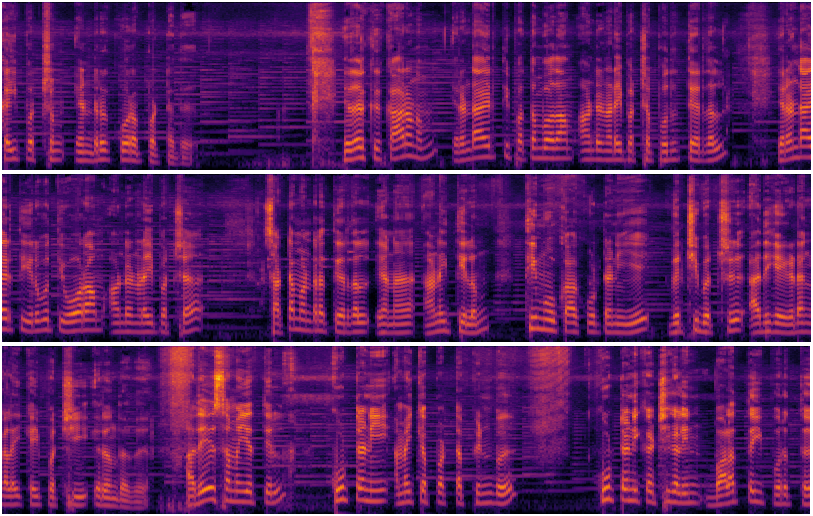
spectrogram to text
கைப்பற்றும் என்று கூறப்பட்டது. இதற்கு காரணம் இரண்டாயிரத்தி பத்தொம்போதாம் ஆண்டு நடைபெற்ற பொதுத் தேர்தல் இரண்டாயிரத்தி இருபத்தி ஓராம் ஆண்டு நடைபெற்ற சட்டமன்ற தேர்தல் என அனைத்திலும் திமுக கூட்டணியே வெற்றி பெற்று அதிக இடங்களை கைப்பற்றி இருந்தது. அதே சமயத்தில் கூட்டணி அமைக்கப்பட்ட பின்பு கூட்டணி கட்சிகளின் பலத்தை பொறுத்து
